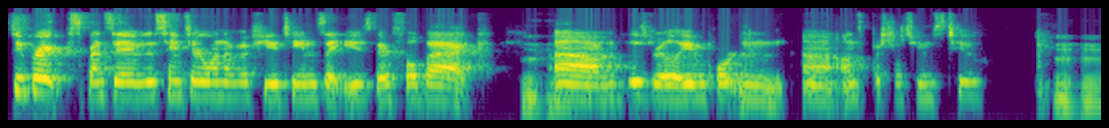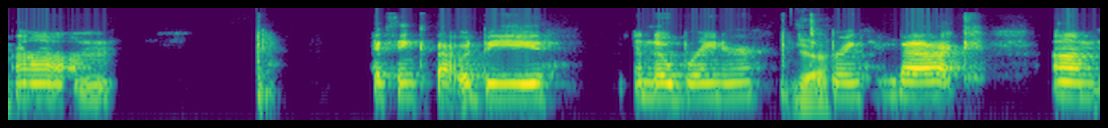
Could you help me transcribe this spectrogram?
super expensive. The Saints are one of a few teams that use their fullback. Mm-hmm. Um, he's really important uh, on special teams too. Mm-hmm. Um, I think that would be a no-brainer yeah. to bring him back. Um,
